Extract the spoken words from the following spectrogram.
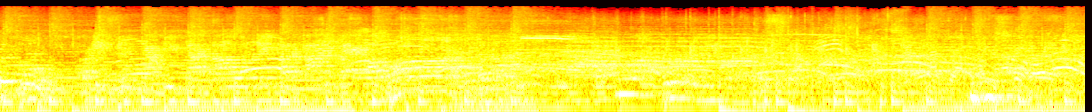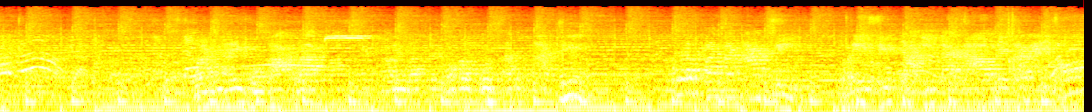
Terima kasih. kita tahu kita tahu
